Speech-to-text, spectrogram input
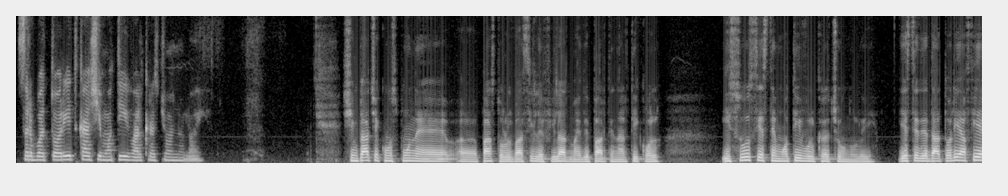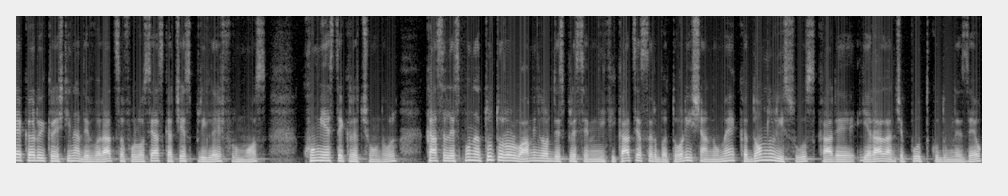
sărbătorit, ca și motiv al Crăciunului? Și îmi place cum spune uh, pastorul Vasile Filat mai departe în articol, Isus este motivul Crăciunului. Este de datoria fiecărui creștin adevărat să folosească acest prilej frumos, cum este Crăciunul, ca să le spună tuturor oamenilor despre semnificația sărbătorii și anume că Domnul Isus, care era la început cu Dumnezeu,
